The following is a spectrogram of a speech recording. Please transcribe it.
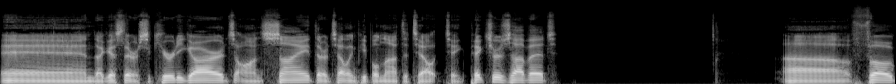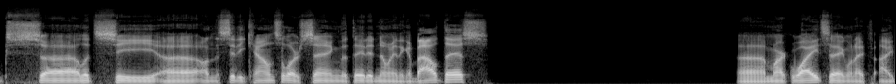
And I guess there are security guards on site that are telling people not to tell, take pictures of it. Uh, folks, uh, let's see, uh, on the city council are saying that they didn't know anything about this. Uh, Marc Whyte saying when I, I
